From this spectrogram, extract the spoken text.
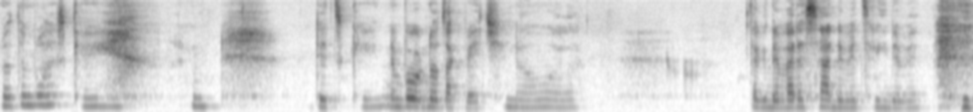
No ten byl hezký. Vždycky. Nebo no tak většinou, ale tak 99,9.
